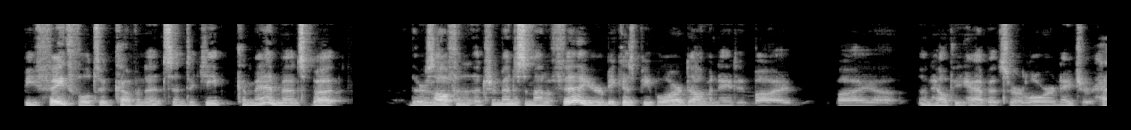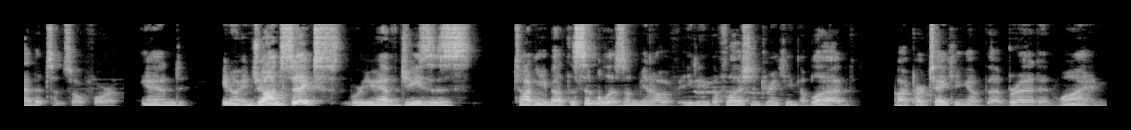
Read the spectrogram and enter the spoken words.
be faithful to covenants and to keep commandments, but there's often a tremendous amount of failure because people are dominated by by uh, unhealthy habits or lower nature habits and so forth. And you know, in John 6, where you have Jesus talking about the symbolism, you know, of eating the flesh and drinking the blood by partaking of the bread and wine,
